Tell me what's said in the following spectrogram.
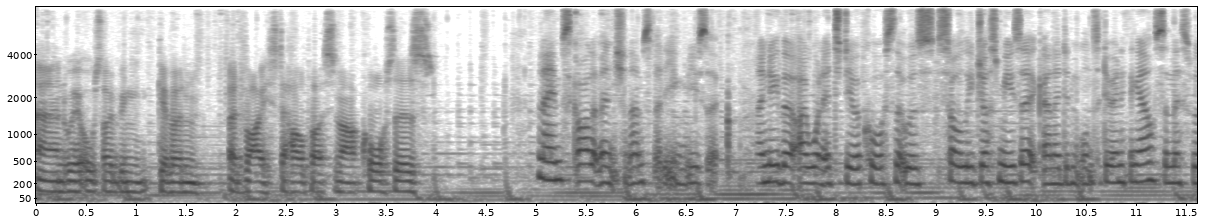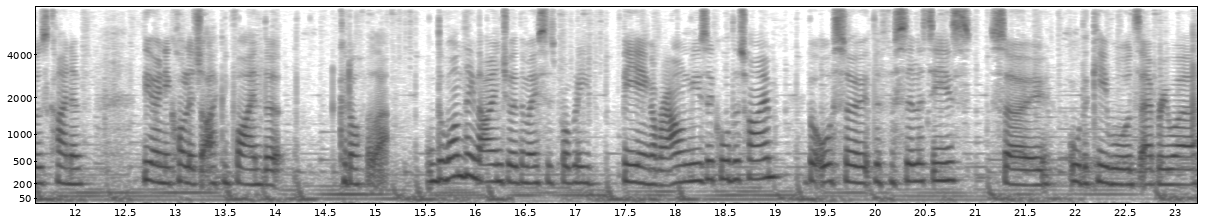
And we're also being given advice to help us in our courses. My name's Scarlett Minch and I'm studying music. I knew that I wanted to do a course that was solely just music and I didn't want to do anything else and this was kind of the only college that I can find that could offer that. The one thing that I enjoy the most is probably being around music all the time, but also the facilities, so all the keyboards everywhere,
